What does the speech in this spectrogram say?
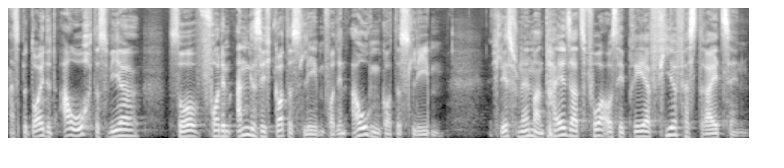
das bedeutet auch, dass wir so vor dem Angesicht Gottes leben, vor den Augen Gottes leben. Ich lese schnell mal einen Teilsatz vor aus Hebräer 4, Vers 13.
